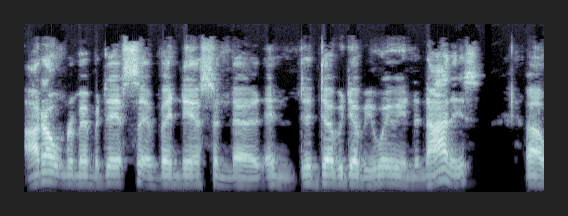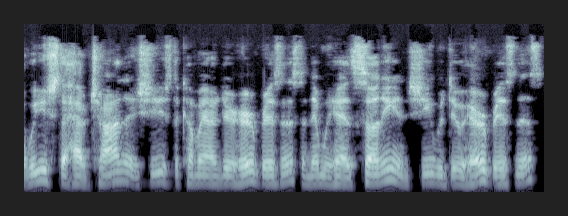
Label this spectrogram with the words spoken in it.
I don't remember this, uh, been this in, uh, in the WWE in the 90s. Uh, we used to have Chyna, and she used to come out and do her business, and then we had Sunny, and she would do her business,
